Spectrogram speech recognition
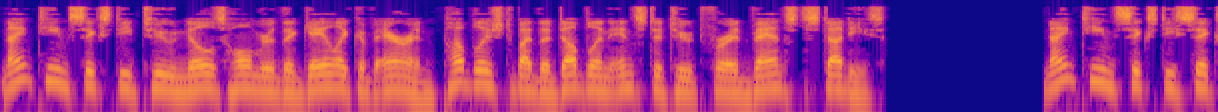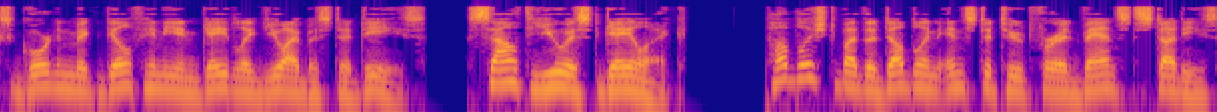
1962 Nils Holmer The Gaelic of Arran published by the Dublin Institute for Advanced Studies. 1966 Gordon McGilfhinian Gaedlig Uibista Ds. South Uist Gaelic Published by the Dublin Institute for Advanced Studies.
